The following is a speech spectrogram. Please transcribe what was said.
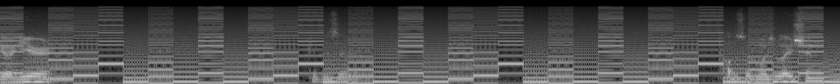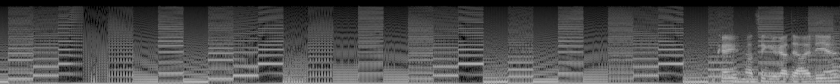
Go here. Give this a of modulation. Okay, I think you got the idea.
